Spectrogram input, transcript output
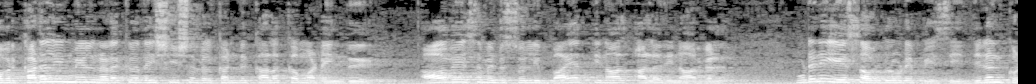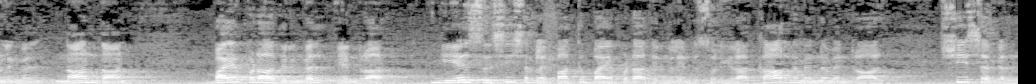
அவர் கடலின் மேல் நடக்கிறதை சீஷர்கள் கண்டு கலக்கம் அடைந்து ஆவேசம் என்று சொல்லி பயத்தினால் அலறினார்கள். உடனே இயேசு அவர்களோட பேசி திடன் கொள்ளுங்கள் நான் தான் பயப்படாதிருங்கள் என்றார். இங்கு இயேசு சீஷர்களை பார்த்து பயப்படாதிருங்கள் என்று சொல்கிறார். காரணம் என்னவென்றால் சீஷர்கள்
